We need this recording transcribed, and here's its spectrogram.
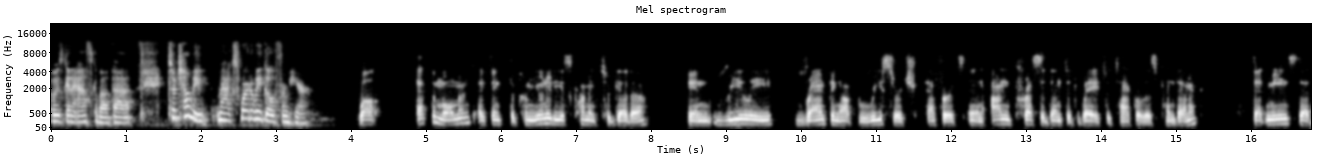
I was going to ask about that. So tell me, Max, where do we go from here? Well, at the moment, I think the community is coming together in really ramping up research efforts in an unprecedented way to tackle this pandemic. That means that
